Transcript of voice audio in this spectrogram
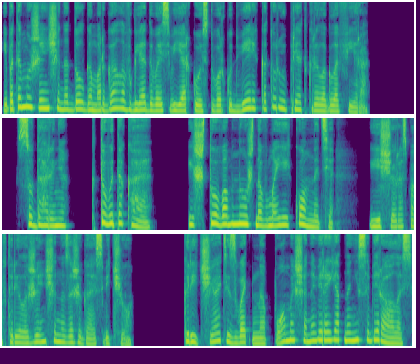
и потому женщина долго моргала, вглядываясь в яркую створку двери, которую приоткрыла Глафира. «Сударыня, кто вы такая? И что вам нужно в моей комнате?» Еще раз повторила женщина, зажигая свечу. Кричать и звать на помощь она, вероятно, не собиралась.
